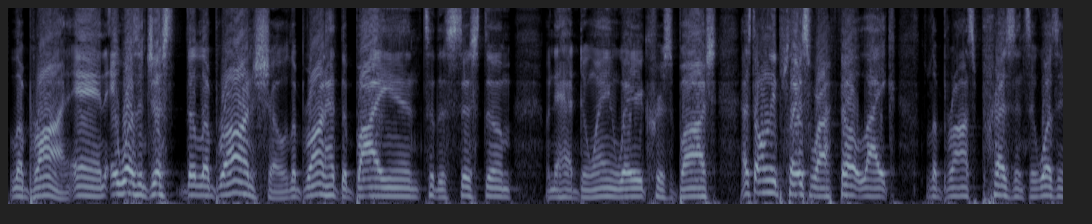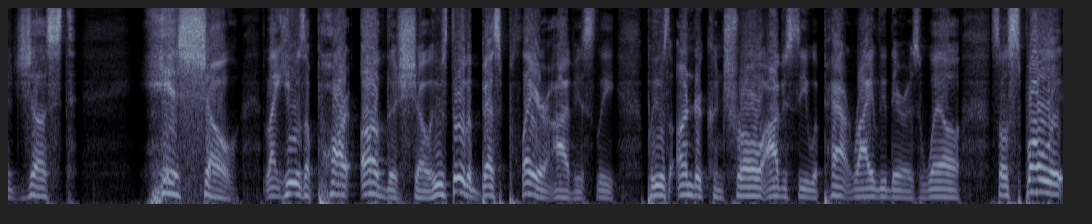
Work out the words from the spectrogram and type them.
LeBron, and it wasn't just the LeBron show. LeBron had to buy in to the system when they had Dwyane Wade, Chris Bosh. That's the only place where I felt like LeBron's presence. It wasn't just his show. Like he was a part of the show. He was still the best player, obviously, but he was under control, obviously, with Pat Riley there as well. So Spo,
